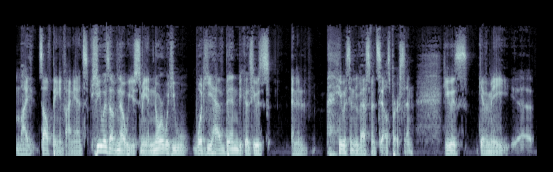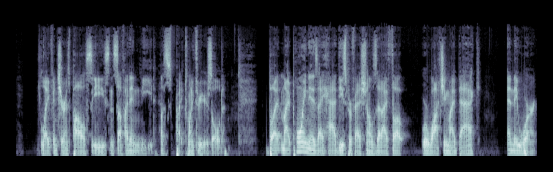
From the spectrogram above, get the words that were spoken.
myself being in finance, he was of no use to me, and nor would he would he have been because he was an he was an investment salesperson. He was giving me uh, life insurance policies and stuff I didn't need. I was probably 23 years old. But my point is, I had these professionals that I thought were watching my back and they weren't.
